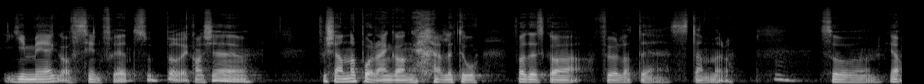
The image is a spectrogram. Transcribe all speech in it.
gi meg av sin fred, så bør jeg kanskje få kjenne på det en gang eller to for at jeg skal føle at det stemmer. da. Mm. Så ja,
